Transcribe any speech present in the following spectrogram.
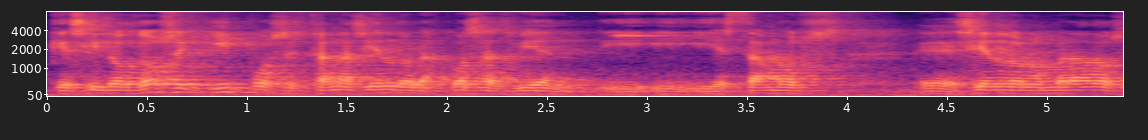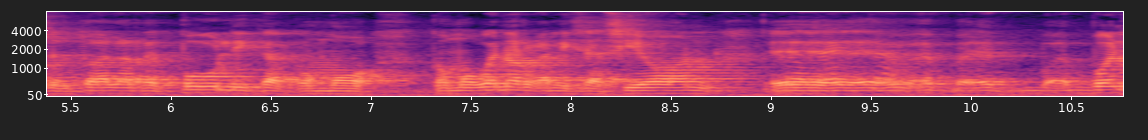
que si los dos equipos están haciendo las cosas bien y estamos eh, siendo nombrados en toda la República como, como buena organización, eh, eh, buen,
